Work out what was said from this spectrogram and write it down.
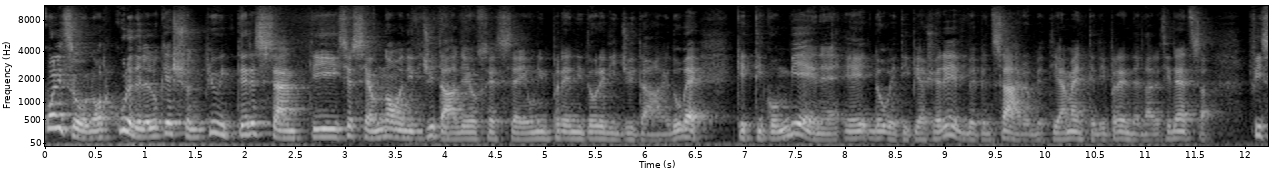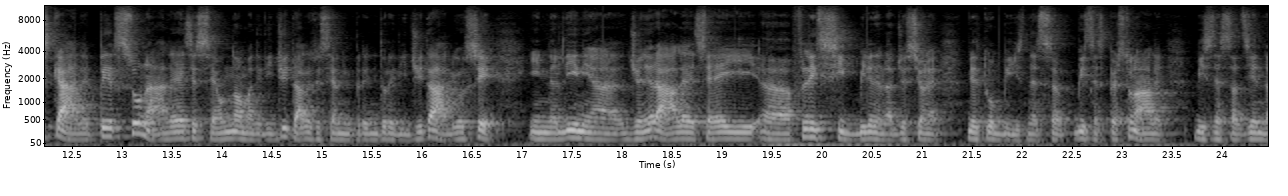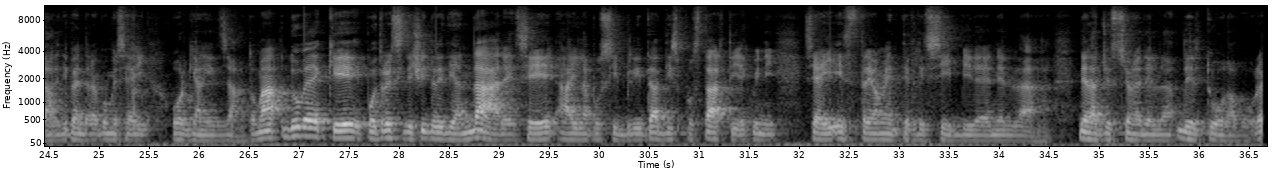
Quali sono alcune delle location più interessanti se sei un nomade digitale o se sei un imprenditore digitale? Dov'è che ti conviene e dove ti piacerebbe pensare obiettivamente di prendere la residenza fiscale personale se sei un nomade digitale o se sei un imprenditore digitale o se in linea generale sei uh, flessibile nella gestione del tuo business, business personale, business aziendale, dipende da come sei organizzato. Ma dov'è che potresti decidere di andare se hai la possibilità di spostarti e quindi sei estremamente flessibile nella, nella gestione del, del tuo lavoro?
